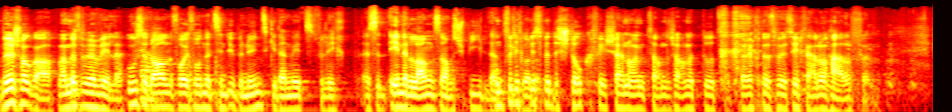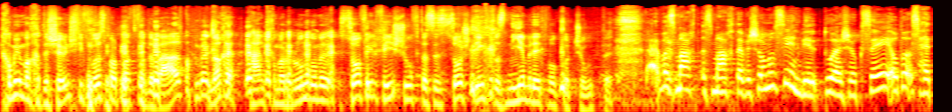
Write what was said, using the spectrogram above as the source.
Würde schon gehen, wenn man es will. Außer ja. alle 500 sind über 90, dann wird es vielleicht ein eher langsames Spiel. Und vielleicht müssen wir den Stockfisch auch noch im Zahn tun, das würde sicher auch noch helfen. Komm, wir machen den schönsten Fußballplatz der Welt. Und nachher hängen wir rundum so viel Fisch auf, dass es so stinkt, dass niemand dort shooten Aber es macht, es macht eben schon noch Sinn, weil du hast ja gesehen, oder? Es hat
